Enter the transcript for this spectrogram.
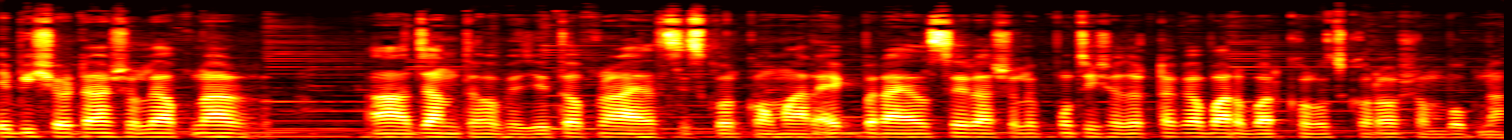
এই বিষয়টা আসলে আপনার জানতে হবে, যেহেতু আপনার আইএলস স্কোর কম, আর একবার আইএলসের আসলে পঁচিশ হাজার টাকা বারবার খরচ করাও সম্ভব না,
